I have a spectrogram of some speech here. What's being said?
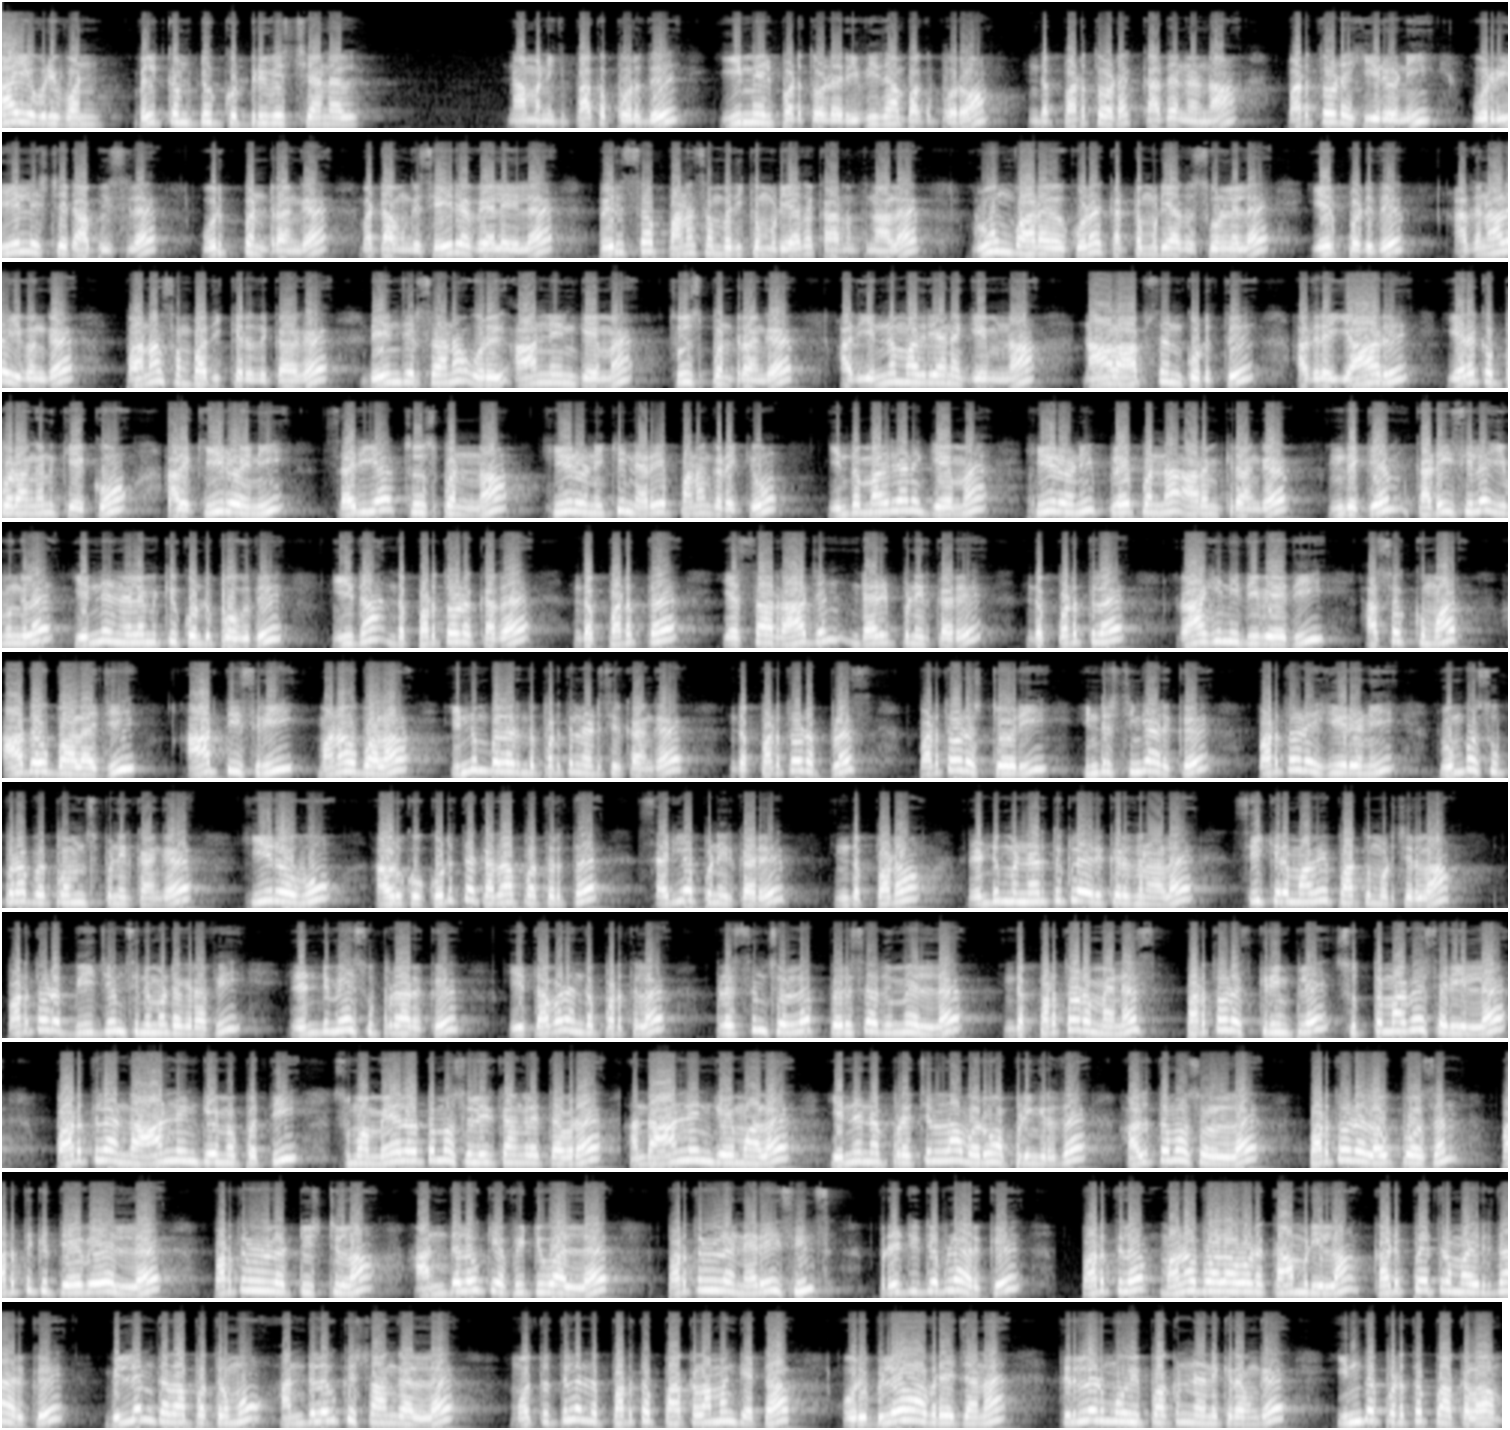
Hi everyone welcome to good reviews channel நாம் இன்னைக்கு பார்க்க போகிறது இமெயில் படத்தோட ரிவ்யூ தான் பார்க்க போகிறோம் இந்த படத்தோட கதை என்னன்னா படத்தோட ஹீரோனி ஒரு ரியல் எஸ்டேட் ஆஃபீஸில் ஒர்க் பண்ணுறாங்க பட் அவங்க செய்கிற வேலையில் பெருசாக பணம் சம்பாதிக்க முடியாத காரணத்தினால ரூம் வாடகை கூட கட்ட முடியாத சூழ்நிலை ஏற்படுது. அதனால் இவங்க பணம் சம்பாதிக்கிறதுக்காக டேஞ்சர்ஸான ஒரு ஆன்லைன் கேமை சூஸ் பண்ணுறாங்க அது என்ன மாதிரியான கேம்னா நாலு ஆப்ஷன் கொடுத்து அதில் யார் இறக்க போகிறாங்கன்னு கேட்கும் அதை ஹீரோயினி சரியாக சூஸ் பண்ணால் ஹீரோயினிக்கு நிறைய பணம் கிடைக்கும். இந்த மாதிரியான கேமை ஹீரோயினி ப்ளே பண்ண ஆரம்பிக்கிறாங்க. இந்த கேம் கடைசியில் இவங்களை என்ன நிலைமைக்கு கொண்டு போகுது? இதுதான் இந்த படத்தோட கதை. இந்த படத்தை எஸ் ஆர் ராஜன் டைரக்ட் பண்ணியிருக்காரு. இந்த படத்தில் ராகினி திவேதி அசோக் குமார் ஆதவ் பாலாஜி ஆர்த்தி ஸ்ரீ மனோபாலா இன்னும் பலர் இந்த படத்தில் நடிச்சிருக்காங்க. இந்த படத்தோட ப்ளஸ் படத்தோட ஸ்டோரி இன்ட்ரெஸ்டிங்காக இருக்குது படத்தோட ஹீரோனி ரொம்ப சூப்பராக பெர்ஃபார்மன்ஸ் பண்ணியிருக்காங்க ஹீரோவும் அவருக்கு கொடுத்த கதாபாத்திரத்தை சரியாக பண்ணியிருக்காரு இந்த படம் ரெண்டு மணி நேரத்துக்குள்ளே இருக்கிறதுனால சீக்கிரமாகவே பார்த்து முடிச்சிடலாம். படத்தோட பிஜிஎம் சினிமாட்டோகிராஃபி ரெண்டுமே சூப்பராக இருக்குது இது தவிர இந்த படத்தில் ப்ளஸ்ன்னு சொல்ல பெருசாக எதுவுமே இல்லை. இந்த படத்தோட மைனஸ் படத்தோட ஸ்க்ரீன் பிளே சுத்தமாகவே சரியில்லை. படத்தில் அந்த ஆன்லைன் கேமை பற்றி சும்மா மேலோட்டமாக சொல்லியிருக்காங்களே தவிர அந்த ஆன்லைன் கேமால் என்னென்ன பிரச்சனைலாம் வரும் அப்படிங்கிறத அழுத்தமாக சொல்லலை. படத்தோட லவ் போர்ஷன் படத்துக்கு தேவையே இல்லை. படத்தில் உள்ள ட்விஸ்ட்லாம் அந்தளவுக்கு எஃபெக்டிவாக இல்லை. படத்தில் உள்ள நிறைய சீன்ஸ் ப்ரெடிட்டபிளாக இருக்குது படத்தில் மனோபாலாவோட காமெடியெல்லாம் கடுப்பேற்றுற மாதிரி தான் இருக்குது வில்லன் கதாபாத்திரமும் அந்தளவுக்கு ஸ்ட்ராங்காக இல்லை. மொத்தத்தில் இந்த படத்தை பார்க்கலாமான்னு கேட்டால் ஒரு பிலோ ஆவரேஜான த்ரில்லர் மூவி பார்க்கணும்னு நினைக்கிறவங்க இந்த படத்தை பார்க்கலாம்.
